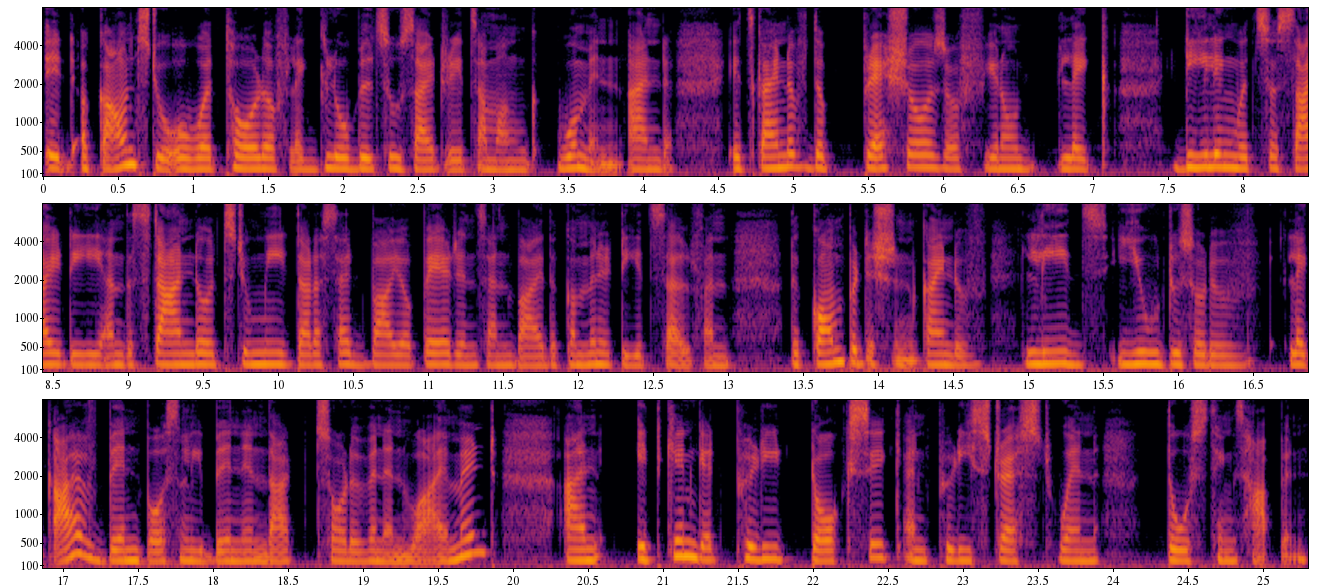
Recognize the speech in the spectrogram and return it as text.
it accounts to over a third of like global suicide rates among women. And it's kind of the pressures of you know like dealing with society and the standards to meet that are set by your parents and by the community itself. And the competition kind of leads you to sort of like I've been personally been in that sort of an environment and it can get pretty toxic and pretty stressed when those things happen.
